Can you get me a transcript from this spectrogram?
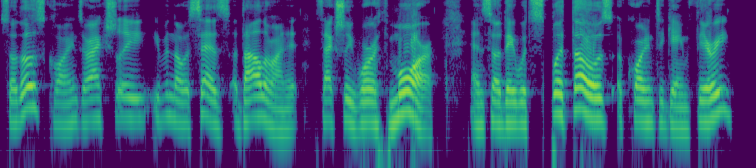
so those coins are actually, even though it says a dollar on it, it's actually worth more. And so they would split those according to game theory.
